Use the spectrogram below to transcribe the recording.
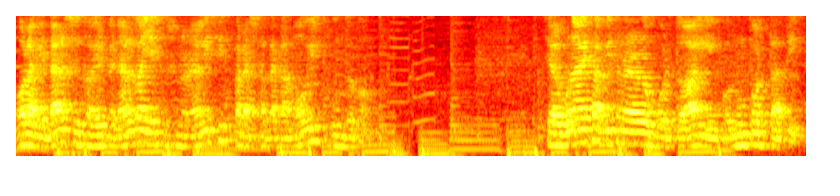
tal? Soy Javier Penalba y esto es un análisis para satacamóvil.com. Si alguna vez has visto en el aeropuerto a alguien con un portátil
